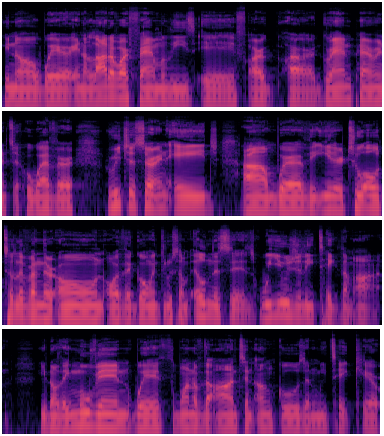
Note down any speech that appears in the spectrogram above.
you know where in a lot of our families if our our grandparents or whoever reach a certain age um, where they're either too old to live on their own or they're going through some illnesses we usually take them on. You know they move in with one of the aunts and uncles and we take care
